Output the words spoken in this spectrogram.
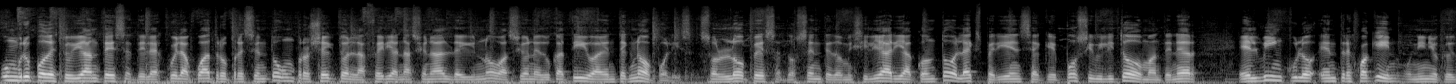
Un grupo de estudiantes de la Escuela 4 presentó un proyecto en la Feria Nacional de Innovación Educativa en Tecnópolis. Sol López, docente domiciliaria, contó la experiencia que posibilitó mantener el vínculo entre Joaquín, un niño que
